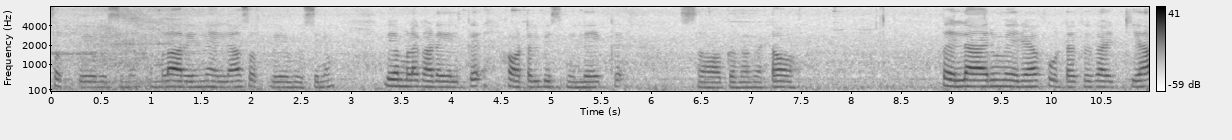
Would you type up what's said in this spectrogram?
സബ്സ്ക്രൈബേഴ്സിനും നമ്മളറിയുന്ന എല്ലാ സബ്സ്ക്രൈബേഴ്സിനും നമ്മളെ കടയിലേക്ക് ഹോട്ടൽ ബിസ്മിലേക്ക് സ്വാഗതം കേട്ടോ. അപ്പോൾ എല്ലാവരും വരിക ഫുഡൊക്കെ കഴിക്കുക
